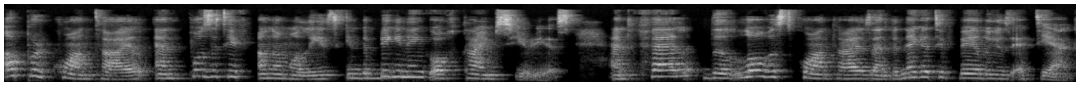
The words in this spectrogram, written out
upper quantile and positive anomalies in the beginning of time series and fell the lowest quantiles and the negative values at the end.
